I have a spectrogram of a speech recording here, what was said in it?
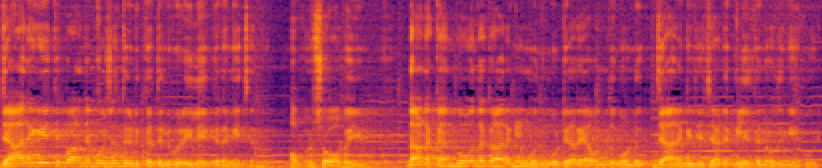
ജാനകി ചേച്ചി പറഞ്ഞ ശേഷം തിടുക്കത്തിൽ വെളിയിലേക്ക് ഇറങ്ങിച്ചെന്നു ഒപ്പം ശോഭയും നടക്കാൻ പോകുന്ന കാര്യങ്ങൾ മുൻകൂട്ടി അറിയാവുന്നത് കൊണ്ട് ജാനകി ചേച്ചി അടുക്കളയിൽ തന്നെ ഒതുങ്ങിക്കൂടി.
